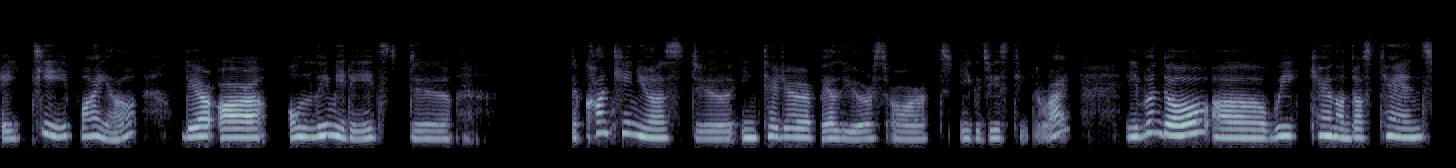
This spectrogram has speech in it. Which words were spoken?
AT file, there are unlimited to the continuous the integer values are existed, right? Even though uh, we can understand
